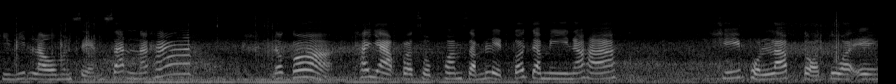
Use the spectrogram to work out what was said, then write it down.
ชีวิตเรามันแสนสั้นนะคะ แล้วก็ถ้าอยากประสบความสำเร็จก็จะมีนะคะ ชี้ผลลัพธ์ต่อตัวเอง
